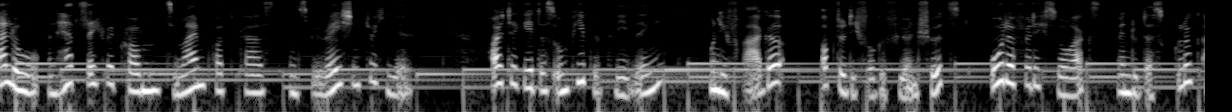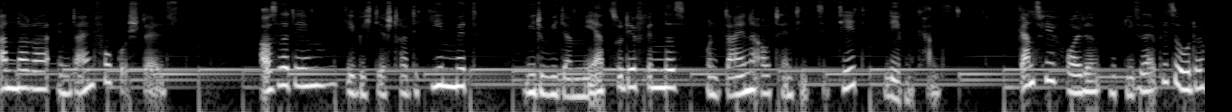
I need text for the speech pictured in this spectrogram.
Hallo und herzlich willkommen zu meinem Podcast Inspiration to Heal. Heute geht es um People Pleasing und die Frage, ob du dich vor Gefühlen schützt oder für dich sorgst, wenn du das Glück anderer in deinen Fokus stellst. Außerdem gebe ich dir Strategien mit, wie du wieder mehr zu dir findest und deine Authentizität leben kannst. Ganz viel Freude mit dieser Episode.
